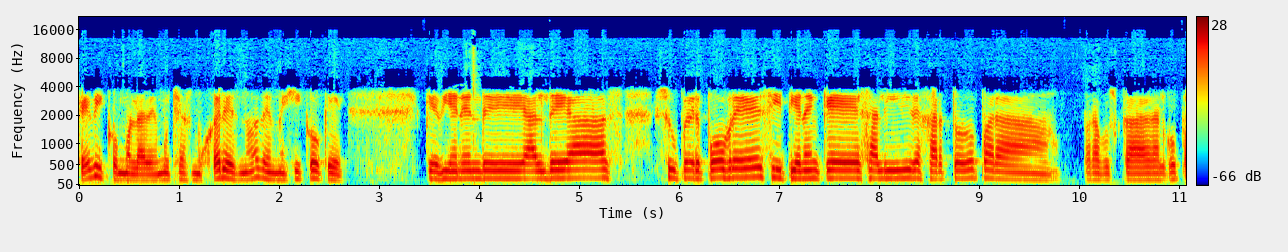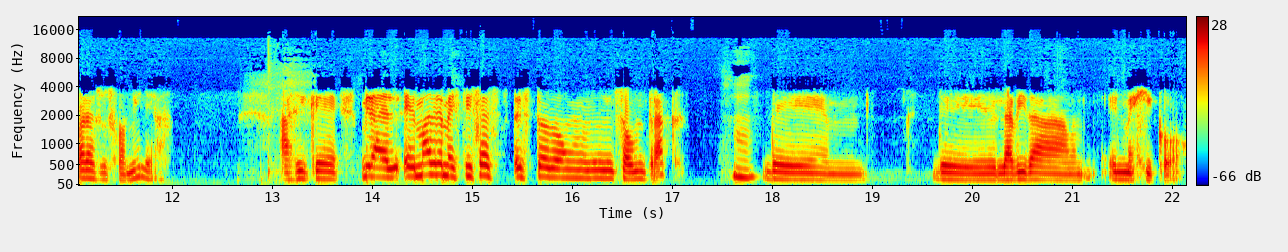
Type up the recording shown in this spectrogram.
heavy como la de muchas mujeres, ¿no? De México que, que vienen de aldeas súper pobres y tienen que salir y dejar todo para, para buscar algo para sus familias. Así que, mira, el, el Madre Mestiza es, es todo un soundtrack Mm. de, de la vida en México.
